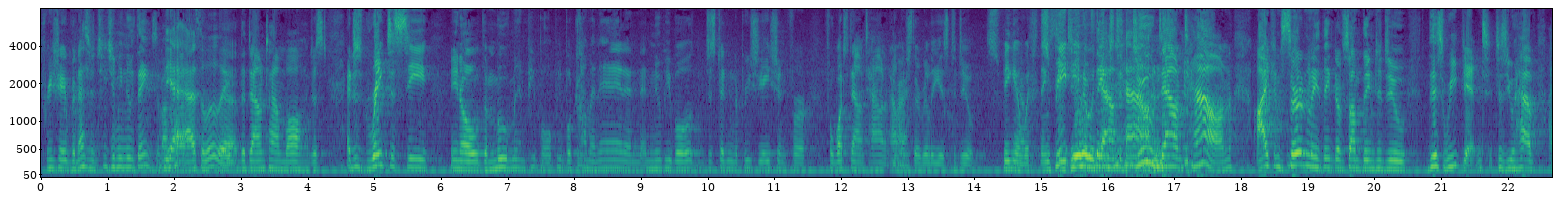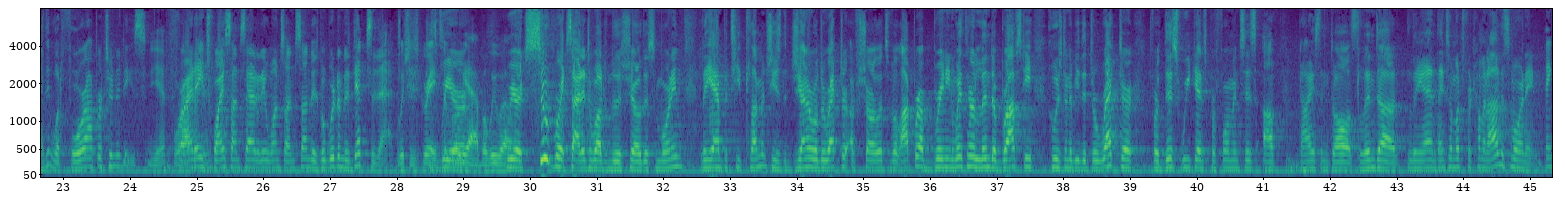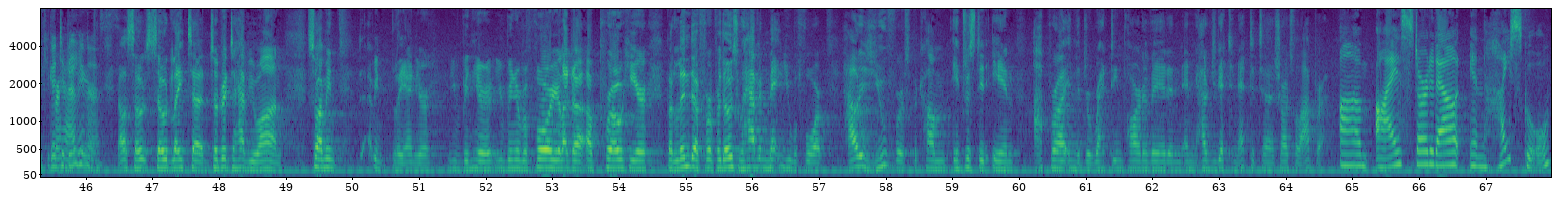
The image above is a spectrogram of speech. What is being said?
appreciate Vanesa teaching me new things about Yeah, the, absolutely. the, the downtown mall. Just and just great to see you know the movement, people people coming in, and, and new people just getting an appreciation for for what's downtown and how Right. much there really is to do. Speaking of which, things Speaking to do of things downtown. to do downtown, I can certainly think of something to do this weekend, because you have, I think, what four opportunities? Yeah, four Friday, twice on Saturday, once on Sundays. But we're going to get to that, Which is great. 'Cause So we'll- yeah, but we will. We are super excited to welcome to the show this morning Leanne Pettit Clement. She's the general director of Charlottesville Opera, bringing with her Linda Brovsky, who is going to be the director for this weekend's performances of Guys and Dolls. Linda, Leanne, thanks so much for coming on this morning. Thank you Good for to be here. us. Oh, so so late to so great to have you on. So I mean, I mean, Leanne, you're you've been here you've been here before. You're like a, a pro here. But Linda, for for those who haven't met you before, how did you first become interested in opera, in the directing part of it, and and how did you get connected to Charlottesville Opera? Um, I started out in high school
